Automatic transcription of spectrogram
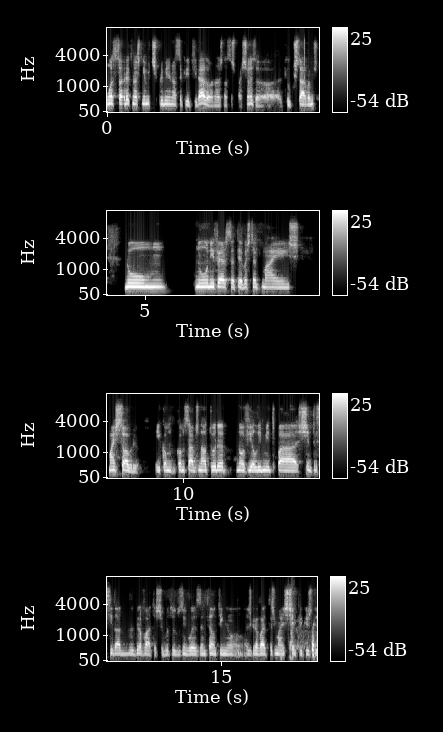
um acessório que nós tínhamos de exprimir a nossa criatividade ou as nossas paixões ou aquilo que gostávamos num, num universo até bastante mais, mais sóbrio. E como, como sabes, na altura não havia limite para a excentricidade de gravatas, sobretudo os ingleses então tinham as gravatas mais excêntricas do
